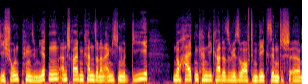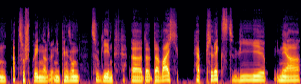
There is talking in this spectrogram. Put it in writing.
die schon Pensionierten anschreiben kann, sondern eigentlich nur die, noch halten kann, die gerade sowieso auf dem Weg sind, ähm, abzuspringen, also in die Pension zu gehen. Äh, da, da, war ich perplext, wie, ja,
